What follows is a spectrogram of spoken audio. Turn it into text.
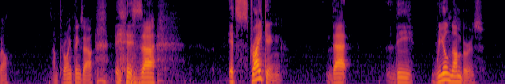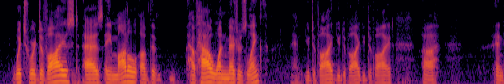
well, I'm throwing things out, is uh, it's striking that the real numbers, which were devised as a model of the of how one measures length, and you divide, you divide, you divide, uh, and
